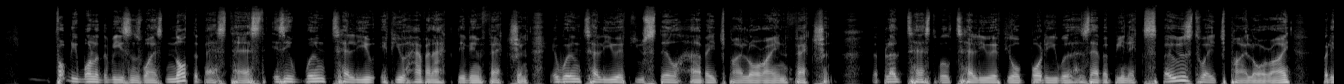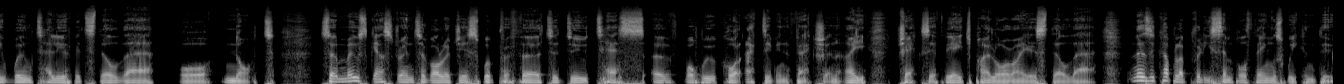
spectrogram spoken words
probably one of the reasons why it's not the best test is it won't tell you if you have an active infection. It won't tell you if you still have H. pylori infection. The blood test will tell you if your body has ever been exposed to H. pylori, but it won't tell you if it's still there or not. So most gastroenterologists would prefer to do tests of what we would call active infection, i.e. checks if the H. pylori is still there. And there's a couple of pretty simple things we can do.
